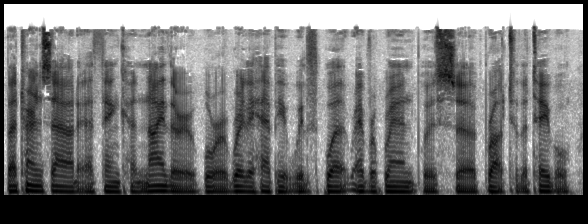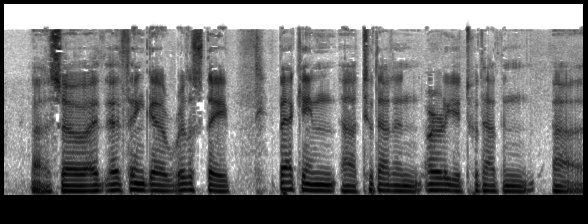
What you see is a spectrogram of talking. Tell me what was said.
But turns out I think neither were really happy with what Evergrande was uh, brought to the table. Uh, so I, I think uh, real estate back in uh, 2000, early 2000, uh,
